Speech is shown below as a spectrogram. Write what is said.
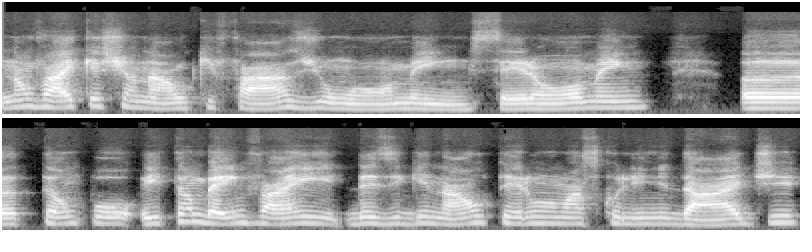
não vai questionar o que faz de um homem ser homem, uh, tampo, e também vai designar o termo masculinidade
